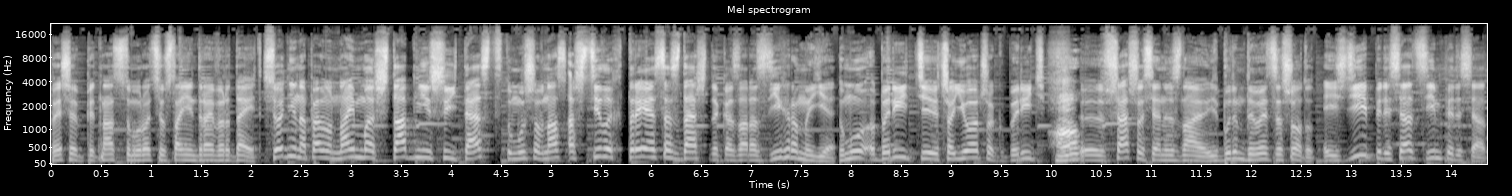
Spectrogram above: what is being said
Пише в 15-му році останній драйвер дейт. Сьогодні, напевно, наймасштабніший тест, тому що в нас аж цілих три SSD-шника зараз з іграми є. Тому беріть е, чайочок, беріть е, ще щось, я не знаю, і будемо дивитися, що тут. HD 5750.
